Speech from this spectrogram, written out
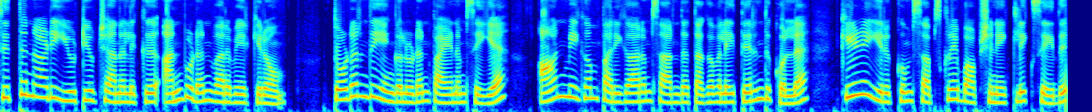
சித்தநாடி யூடியூப் சேனலுக்கு அன்புடன் வரவேற்கிறோம். தொடர்ந்து எங்களுடன் பயணம் செய்ய ஆன்மீகம் பரிகாரம் சார்ந்த தகவலை தெரிந்து கொள்ள கீழே இருக்கும் சப்ஸ்கிரைப் ஆப்ஷனை கிளிக் செய்து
